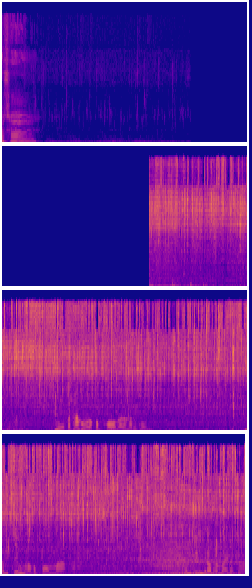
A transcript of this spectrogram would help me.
นะคะหมูกระทะของเราก็พร้อมแล้วนะคะทุกคน น้ำจิ้มของเราก็พร้อมมากค่ะ งที่เราทำไว้นะคะ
